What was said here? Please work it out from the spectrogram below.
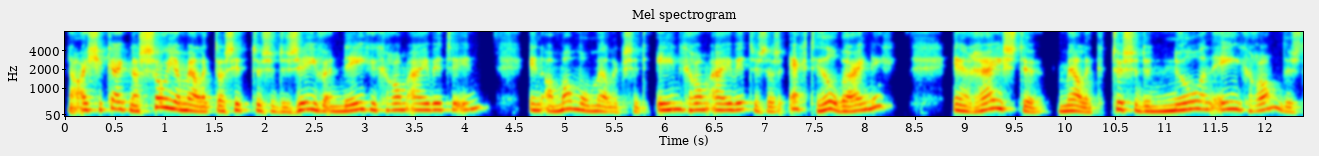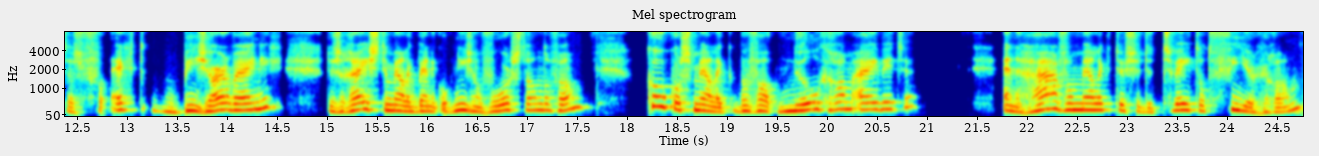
Nou, als je kijkt naar sojamelk, daar zit tussen de 7 en 9 gram eiwitten in. In amandelmelk zit 1 gram eiwit, dus dat is echt heel weinig. In rijstemelk tussen de 0 en 1 gram, dus dat is echt bizar weinig. Dus rijstemelk ben ik ook niet zo'n voorstander van. Kokosmelk bevat 0 gram eiwitten. En havermelk tussen de 2 tot 4 gram.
